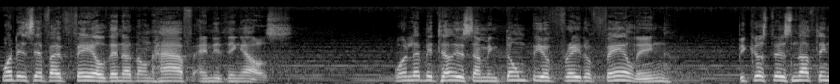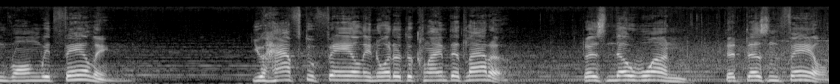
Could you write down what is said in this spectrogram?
What is if I fail, then I don't have anything else? Well, let me tell you something. Don't be afraid of failing because there's nothing wrong with failing. You have to fail in order to climb that ladder. There's no one that doesn't fail.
